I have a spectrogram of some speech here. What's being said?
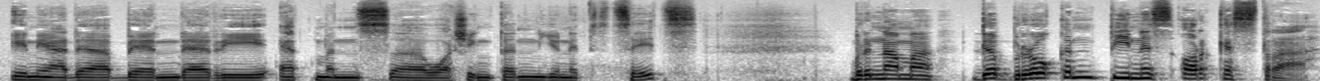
Ini ada band dari Edmonds, uh, Washington, United States bernama The Broken Penis Orchestra.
